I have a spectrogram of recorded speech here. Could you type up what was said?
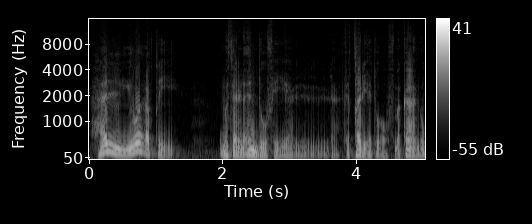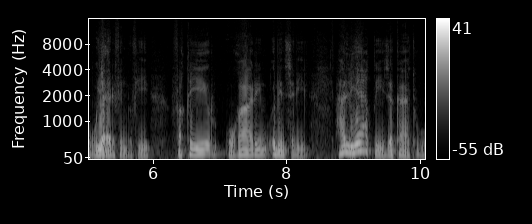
هل يعطي مثلا عنده في في قريته أو في مكانه ويعرف أنه في فقير وغارم وابن سبيل هل يعطي زكاته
